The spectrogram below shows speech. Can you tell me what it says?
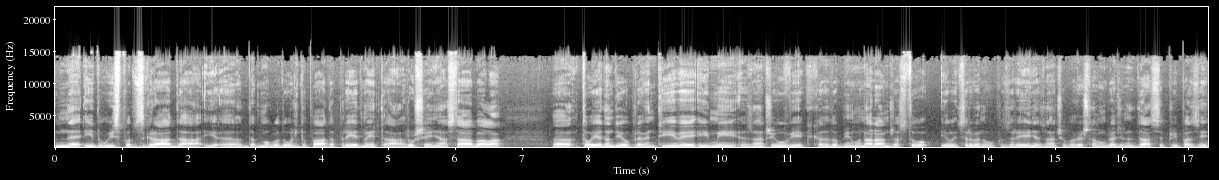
ne idu ispod zgrada i e, da bi moglo doći do pada predmeta, rušenja stabala, To je jedan dio preventive i mi znači uvijek kada dobijemo naranđasto ili crveno upozorenje, znači obaveštavamo građane da se pripazi,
